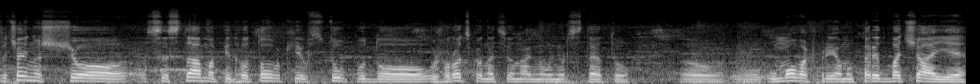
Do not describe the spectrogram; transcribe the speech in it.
Звичайно, що система підготовки вступу до Ужгородського національного університету е, у умовах прийому передбачає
